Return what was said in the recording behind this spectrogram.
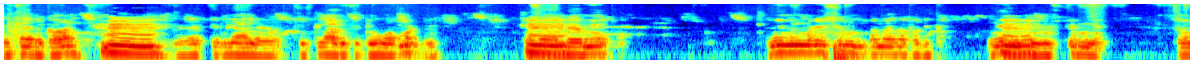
ติดใครไปก่อนอืมเดี๋ยวเก็บงานเลยติดล่างติดตัวหมดเลยอืมแฟนเดิมนี้นี่มันไม่ได้ซึมประมาณก็พอดีนี่มันซึมเนี่ยสอง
